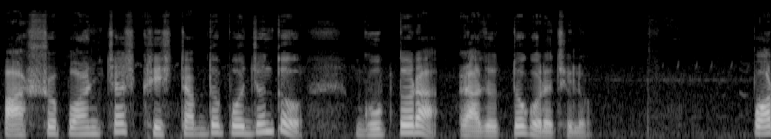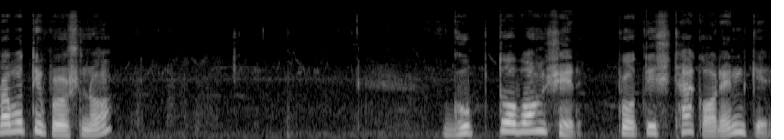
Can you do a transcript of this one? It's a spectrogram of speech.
পাঁচশো পঞ্চাশ খ্রিস্টাব্দ পর্যন্ত গুপ্তরা রাজত্ব করেছিল। পরবর্তী প্রশ্ন, গুপ্ত বংশের প্রতিষ্ঠা করেন কে?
